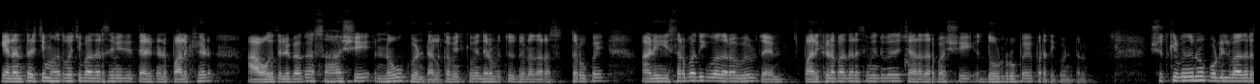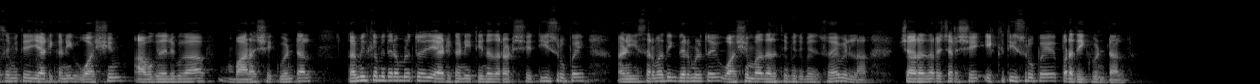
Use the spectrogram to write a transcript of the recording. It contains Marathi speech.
यानंतरची महत्त्वाची बाजार समिती त्या ठिकाणी पालखेड आवक दिले सहाशे नऊ क्विंटल. कमीत कमी दर मिळतो दोन हजार सत्तर रुपये आणि सर्वाधिक बाजारावर मिळतो आहे पालखेड बाजार समितीमध्ये चार हजार पाचशे दोन रुपये प्रति क्विंटल. शेतकरी मित्रांनो पुढील बाजार समिती या ठिकाणी वाशिम आवक झाली बघा बाराशे क्विंटल. कमीत कमी दर मिळतो या ठिकाणी तीन हजार आठशे तीस रुपये आणि सर्वाधिक दर मिळतो आहे वाशिम बाजार समितीमध्ये सोयाबीनला चार हजार चारशे एकतीस रुपये प्रति क्विंटल.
